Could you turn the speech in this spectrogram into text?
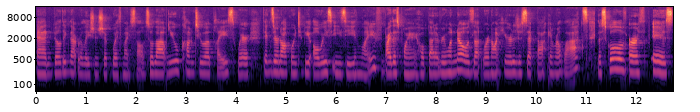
and building that relationship with myself so that you come to a place where things are not going to be always easy in life. By this point, I hope that everyone knows that we're not here to just sit back and relax. The school of earth is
